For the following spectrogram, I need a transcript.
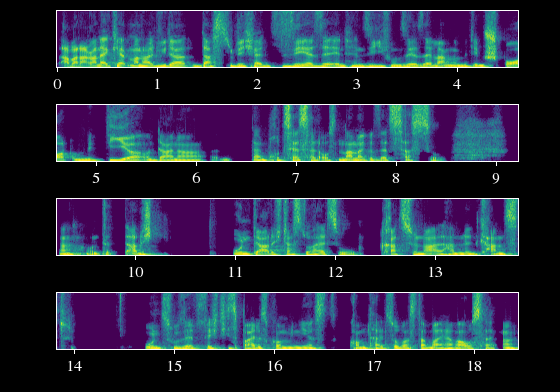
Aber daran erkennt man halt wieder, dass du dich halt sehr, sehr intensiv und sehr, sehr lange mit dem Sport und mit dir und deiner, deinem Prozess halt auseinandergesetzt hast, so. Ne? Und dadurch, und dadurch, dass du halt so rational handeln kannst, und zusätzlich dies beides kombinierst, kommt halt sowas dabei heraus halt. Ne?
